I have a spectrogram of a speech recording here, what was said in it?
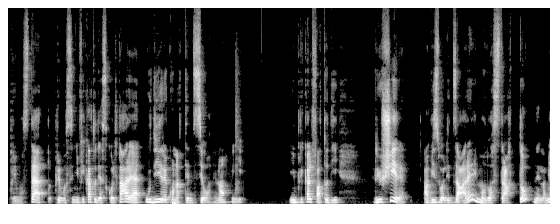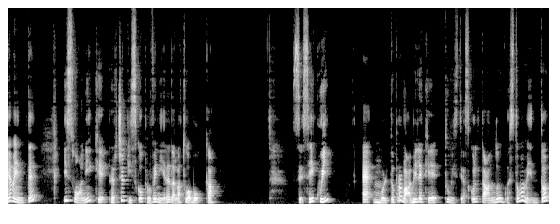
Primo step, primo significato di ascoltare è udire con attenzione, no? Quindi implica il fatto di riuscire a visualizzare in modo astratto nella mia mente i suoni che percepisco provenire dalla tua bocca. Se sei qui, è molto probabile che tu mi stia ascoltando in questo momento,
